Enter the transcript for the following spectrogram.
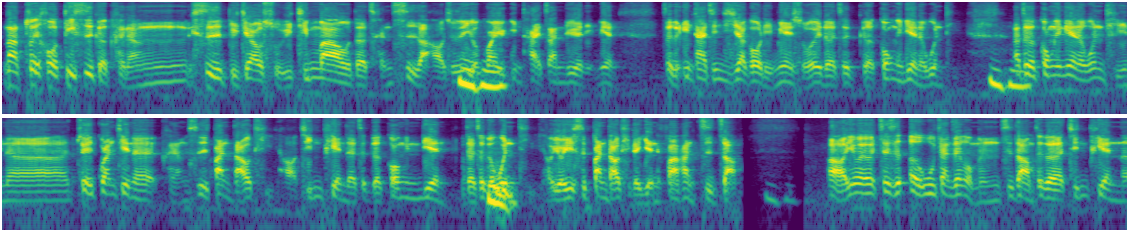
那最后第四个可能是比较属于经贸的层次然后就是有关于印太战略里面。这个印太经济架构里面所谓的这个供应链的问题，那这个供应链的问题呢，最关键的可能是半导体哈晶片的这个供应链的这个问题，尤其是半导体的研发和制造。啊，因为这是俄乌战争，我们知道这个晶片呢，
